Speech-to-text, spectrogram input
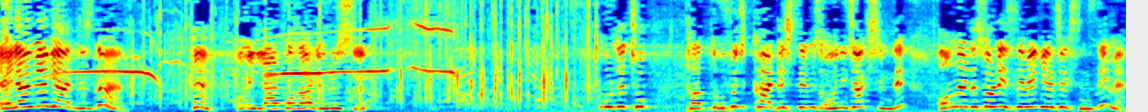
eğlenmeye geldiniz değil mi? Heh, o eller kollar görünsün. Burada çok tatlı ufacık kardeşlerimiz oynayacak şimdi. Onları da sonra izlemeye geleceksiniz değil mi?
